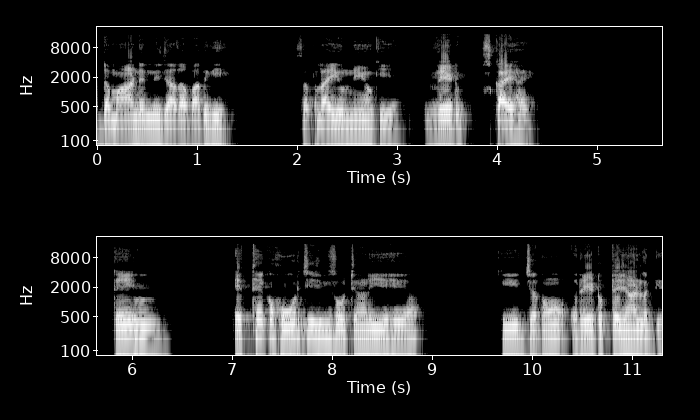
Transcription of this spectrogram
ਡਿਮਾਂਡ ਇੰਨੀ ਜ਼ਿਆਦਾ ਵੱਧ ਗਈ ਸਪਲਾਈ ਉਨੀ ਹੋ ਕੀ ਆ ਰੇਟ ਸਕਾਈ ਹਾਈ ਤੇ ਇੱਥੇ ਇੱਕ ਹੋਰ ਚੀਜ਼ ਵੀ ਸੋਚਣ ਵਾਲੀ ਇਹ ਆ ਕਿ ਜਦੋਂ ਰੇਟ ਉੱਤੇ ਜਾਣ ਲੱਗੇ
